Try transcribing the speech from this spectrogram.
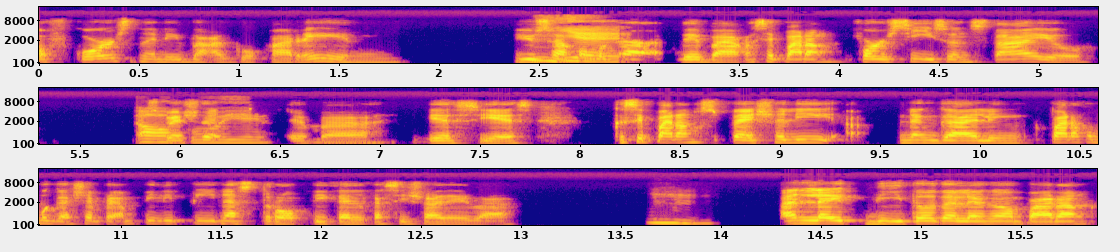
of course, nanibago ka rin. Yung sa Yes. 'di ba? Kasi parang four seasons tayo. Opo, Special, yes. 'di ba? Yes, yes. Kasi parang especially ah, nanggaling, parang kumbaga, syempre ang Pilipinas tropical kasi siya, 'di ba? Mhm. Unlike dito talagang parang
